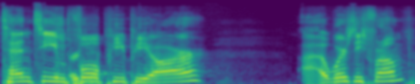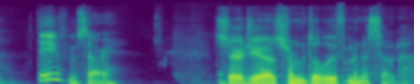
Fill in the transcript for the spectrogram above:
10 team full PPR. Uh, where's he from, Dave? I'm sorry. Sergio's from Duluth, Minnesota.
